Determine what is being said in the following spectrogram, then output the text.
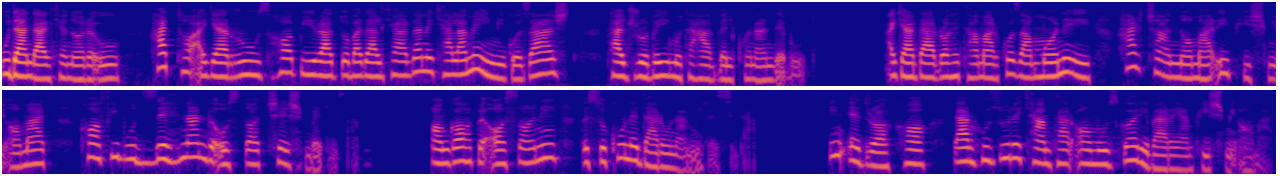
بودن در کنار او حتی اگر روزها بی رد و بدل کردن کلمه ای میگذشت تجربه ای متحول کننده بود. اگر در راه تمرکزم مانعی هر چند نامرئی پیش می آمد کافی بود ذهنن به استاد چشم بدوزم. آنگاه به آسانی به سکون درونم می رسیدم. این ادراک ها در حضور کمتر آموزگاری برایم پیش می آمد.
